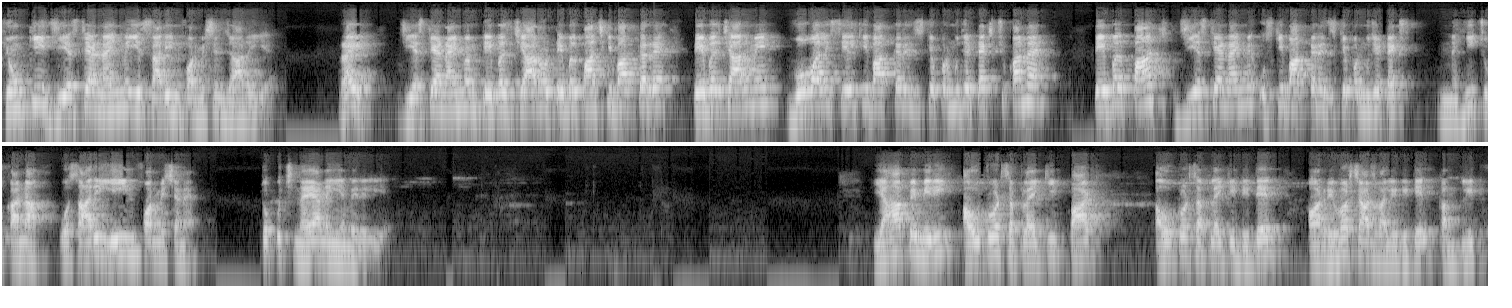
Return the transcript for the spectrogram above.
क्योंकि जीएसटीआर नाइन में ये सारी इंफॉर्मेशन जा रही है। राइट जीएसटीआर नाइन में हम टेबल चार और टेबल पाँच की बात कर रहे हैं। टेबल चार में वो वाली सेल की बात करें जिसके ऊपर मुझे टैक्स चुकाना है। टेबल पाँच जीएसटीआर नाइन में उसकी बात करें जिसके ऊपर मुझे टैक्स नहीं चुकाना। वो सारी यही इंफॉर्मेशन है। तो कुछ नया नहीं है मेरे लिए। यहाँ पे मेरी आउटवर्ड सप्लाई की पार्ट आउटवर्ड सप्लाई की डिटेल और रिवर्स चार्ज वाली डिटेल कंप्लीट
